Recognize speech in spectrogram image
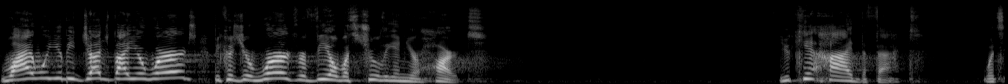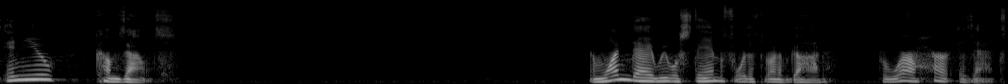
Why will you be judged by your words? Because your words reveal what's truly in your heart. You can't hide the fact. What's in you comes out. And one day we will stand before the throne of God for where our heart is at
